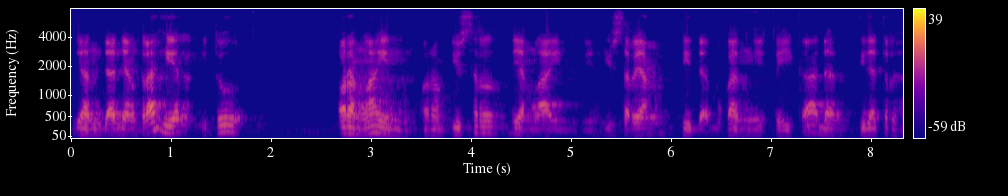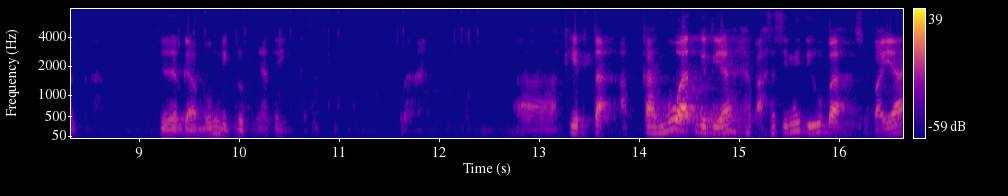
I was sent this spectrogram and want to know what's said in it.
dan, dan yang terakhir itu orang lain, orang user yang lain gitu ya. User yang tidak bukan TIK dan tidak ter, tergabung di grupnya TIK. Nah, uh, kita akan buat gitu ya, hak akses ini diubah supaya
